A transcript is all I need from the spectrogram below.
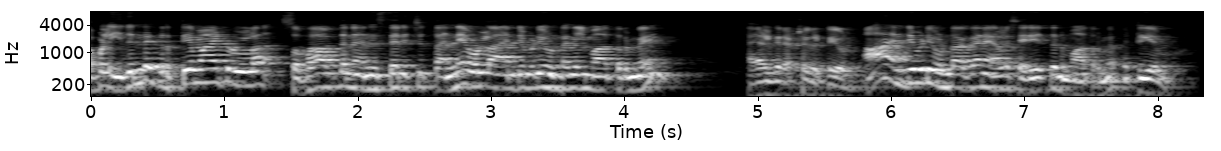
അപ്പോൾ ഇതിന്റെ കൃത്യമായിട്ടുള്ള സ്വഭാവത്തിനനുസരിച്ച് തന്നെയുള്ള ആന്റിബോഡി ഉണ്ടെങ്കിൽ മാത്രമേ അയാൾക്ക് രക്ഷ കിട്ടുകയുള്ളൂ. ആ ആന്റിബോഡി ഉണ്ടാക്കാൻ അയാളുടെ ശരീരത്തിന് മാത്രമേ പറ്റുകയുള്ളൂ.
